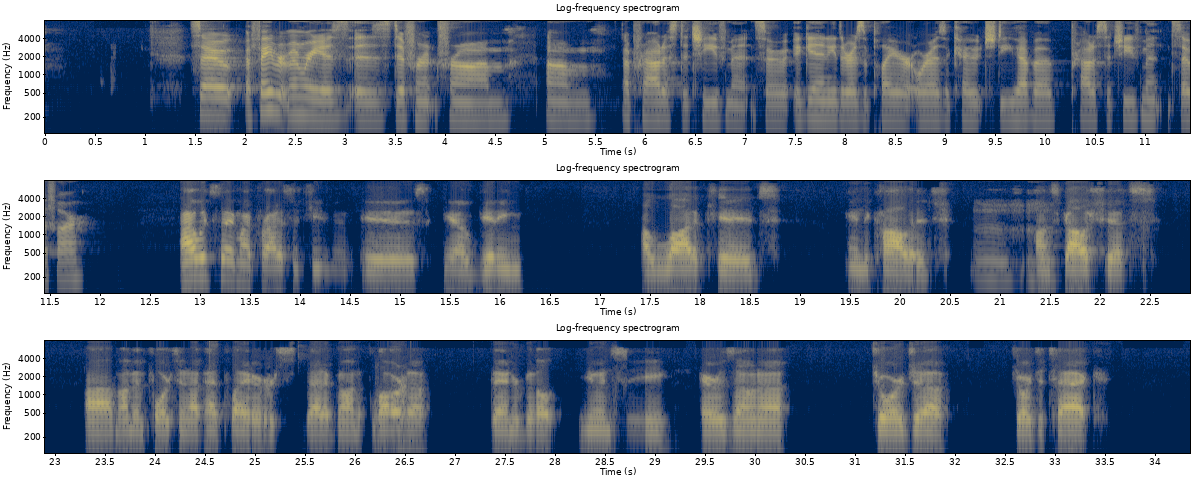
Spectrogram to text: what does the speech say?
So a favorite memory is is different from um, a proudest achievement. So again, either as a player or as a coach, do you have a proudest achievement so far? I would say my proudest achievement is, you know, getting a lot of kids into college Mm, on scholarships. Um, I've been fortunate. I've had players that have gone to Florida, Vanderbilt, UNC, Arizona, Georgia, Georgia Tech,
